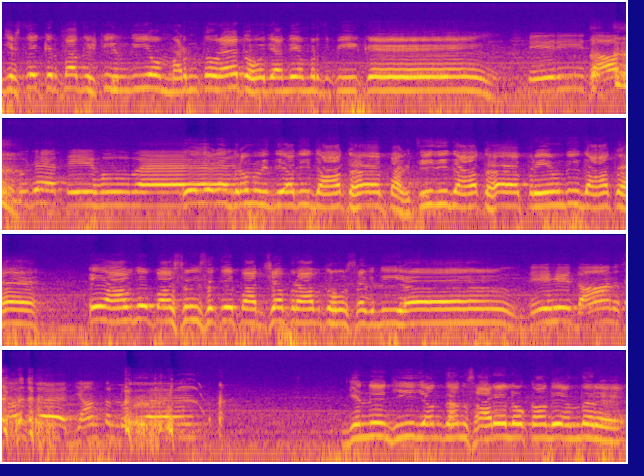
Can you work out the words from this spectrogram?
ਜਿਸ ਤੇ ਕਿਰਪਾ ਦ੍ਰਿਸ਼ਟੀ ਹੁੰਦੀ ਹੈ ਉਹ ਮਰਨ ਤੋਂ ਰਹਿਤ ਹੋ ਜਾਂਦੇ ਅੰਮ੍ਰਿਤ ਪੀ ਕੇ। ਤੇਰੀ ਦਾਤ ਤੁਝੈ ਤੇ ਹੋਵੇ। ਇਹ ਜਿਹੜੀ ਬ੍ਰਹਮ ਵਿਦਿਆ ਦੀ ਦਾਤ ਹੈ ਭਗਤੀ ਦੀ ਦਾਤ ਹੈ ਪ੍ਰੇਮ ਦੀ ਦਾਤ ਹੈ ਇਹ ਆਪਦੇ ਪਾਸੋਂ ਹੀ ਸੱਚੇ ਪਾਤਸ਼ਾਹ ਪ੍ਰਾਪਤ ਹੋ ਸਕਦੀ ਹੈ। ਦੇਹ ਦਾਨ ਸਭ ਤੈ ਜੰਤ ਲੋਐ ਜਿੰਨੇ ਜੀ ਜੰਤ ਹਨ ਸਾਰੇ ਲੋਕਾਂ ਦੇ ਅੰਦਰ ਹੈ।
